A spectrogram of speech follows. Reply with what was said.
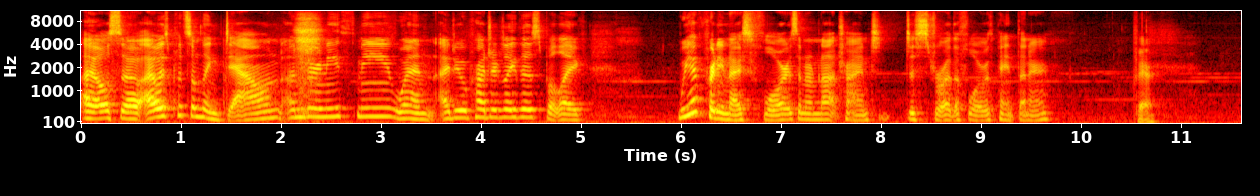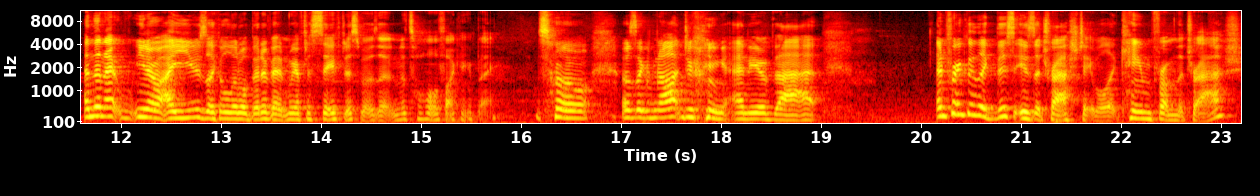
I also I always put something down underneath me when I do a project like this, but like we have pretty nice floors and I'm not trying to destroy the floor with paint thinner. Fair. And then I, you know, I use like a little bit of it and we have to safe dispose it and it's a whole fucking thing. So I was like, I'm not doing any of that. And frankly, like this is a trash table. It came from the trash.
